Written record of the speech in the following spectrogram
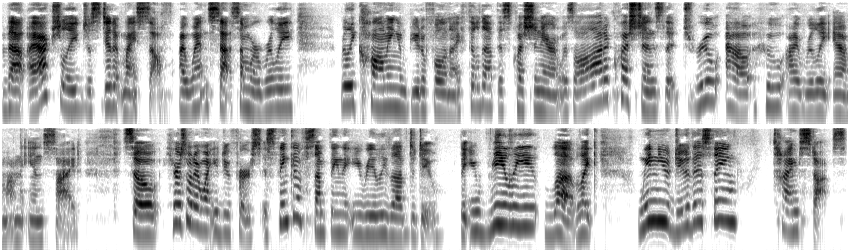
that I actually just did it myself. I went and sat somewhere really really calming and beautiful and I filled out this questionnaire. It was a lot of questions that drew out who I really am on the inside. So here's what I want you to do first is think of something that you really love to do that you really love. Like when you do this thing, time stops.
